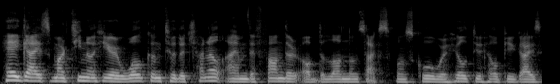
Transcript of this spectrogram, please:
Hey guys, Martino here. Welcome to the channel. I'm the founder of the London Saxophone School. We're here to help you guys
